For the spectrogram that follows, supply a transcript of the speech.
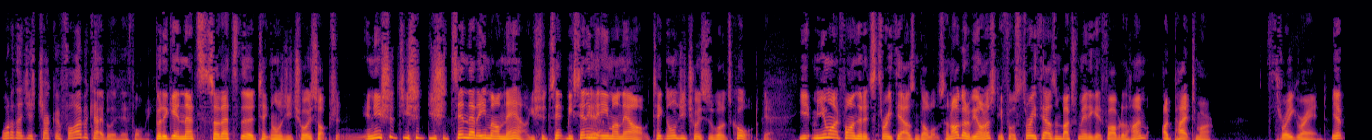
why don't they just chuck a fibre cable in there for me? But again, that's so that's the technology choice option, and you should you should you should send that email now. You should send, be sending the email now. Technology choice is what it's called. Yeah. You, you might find that it's three thousand dollars, and I got to be honest. If it was three thousand bucks for me to get fibre to the home, I'd pay it tomorrow. Three grand Yep.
